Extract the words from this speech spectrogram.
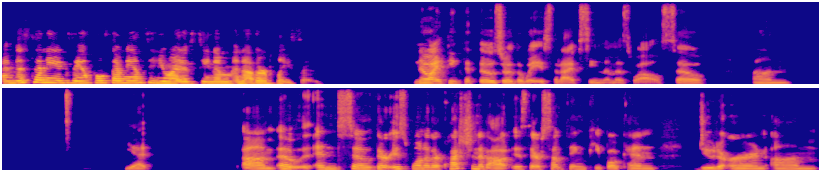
I miss any examples though, Nancy? You might have seen them in other places. No, I think that those are the ways that I've seen them as well. So, um, yet, um, oh, and so there is one other question about, is there something people can do to earn um,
